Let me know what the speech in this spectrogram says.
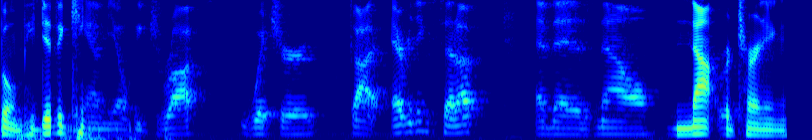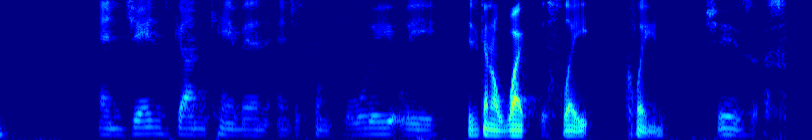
Boom. He did the cameo. He dropped Witcher. Got everything set up, and then is now not returning. And James Gunn came in and just completely is going to wipe the slate clean Jesus.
